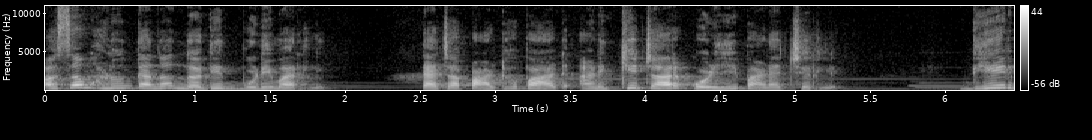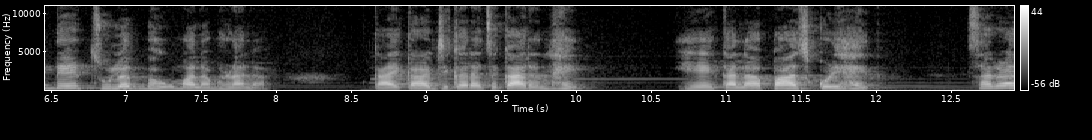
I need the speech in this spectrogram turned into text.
असं म्हणून त्यानं नदीत बुडी मारली. त्याच्या पाठोपाठ आणखी चार कोळीही पाण्यात शिरले. धीर देत चुलत भाऊ मला म्हणाला काय काळजी करायचं कारण नाही. हे एकाला पाच कोळी आहेत. सगळा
